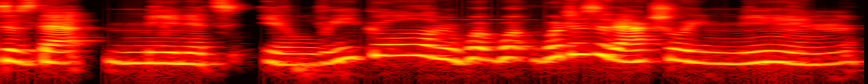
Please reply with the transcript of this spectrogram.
does that mean it's illegal? I mean, what what what does it actually mean?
